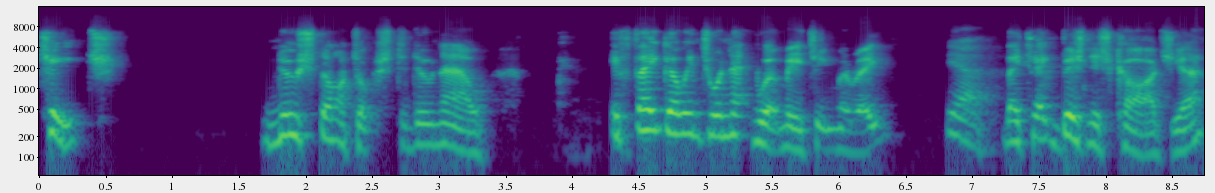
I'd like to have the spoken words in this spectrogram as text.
teach new startups to do now. If they go into a network meeting, Marie, yeah, they take business cards, yeah,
